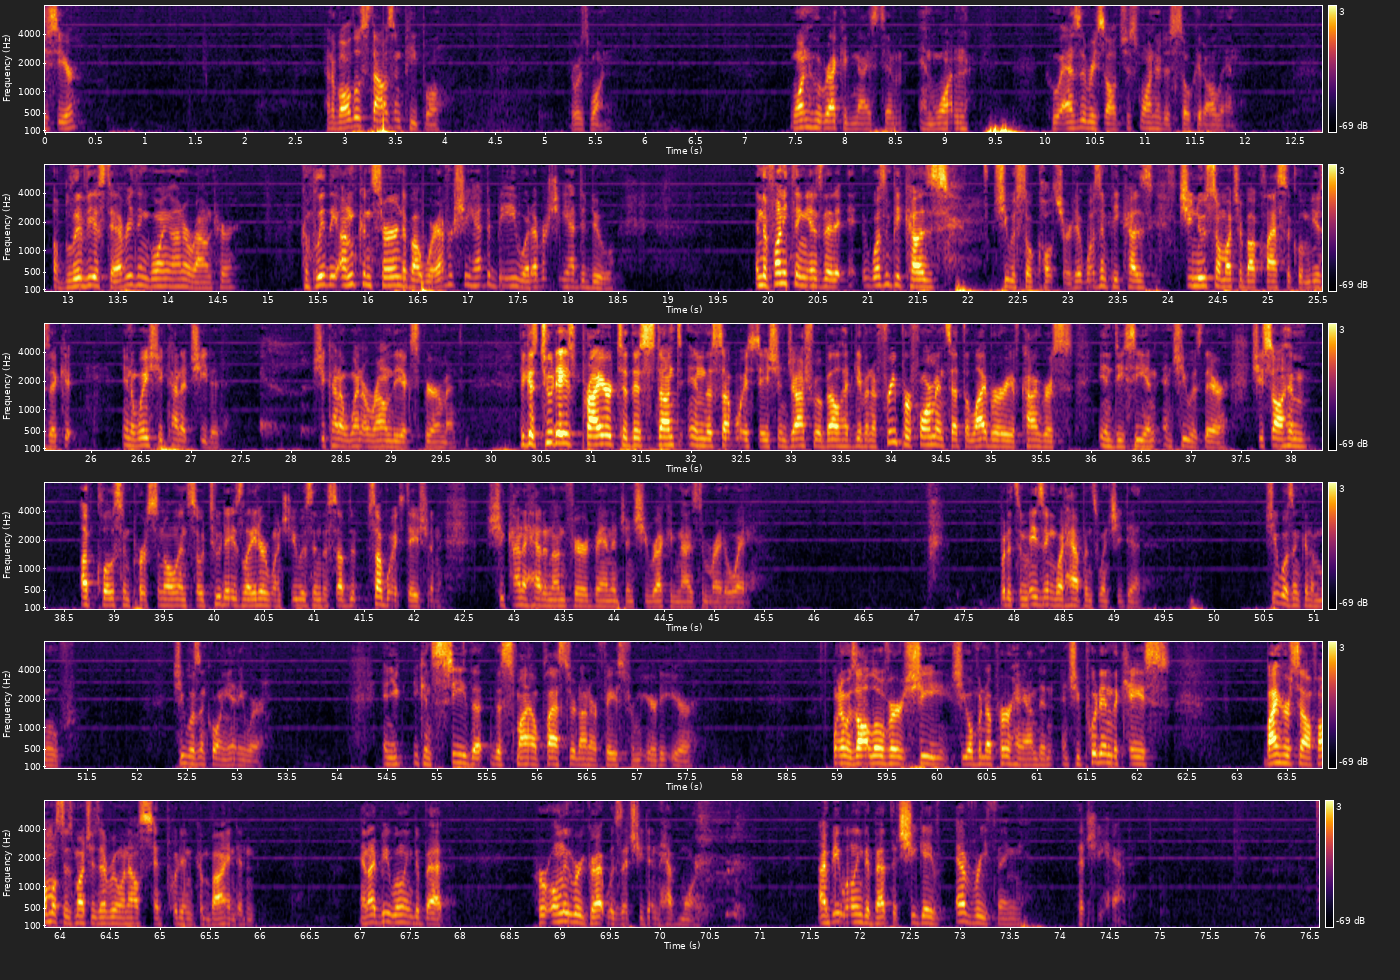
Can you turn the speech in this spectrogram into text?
See her? Out of all those thousand people, there was one. One who recognized him, and one who, as a result, just wanted to soak it all in. Oblivious to everything going on around her, completely unconcerned about wherever she had to be, whatever she had to do. And the funny thing is that it, wasn't because she was so cultured, it wasn't because she knew so much about classical music. It, in a way, she kind of cheated. She kind of went around the experiment. Because two days prior to this stunt in the subway station, Joshua Bell had given a free performance at the Library of Congress in D.C., and, and she was there. She saw him up close and personal, and so two days later, when she was in the sub- subway station, she kind of had an unfair advantage and she recognized him right away. But it's amazing what happens when she did. She wasn't going to move, she wasn't going anywhere. And you, you can see the, the smile plastered on her face from ear to ear when it was all over, she, she opened up her hand and, and she put in the case by herself almost as much as everyone else had put in combined. And, and I'd be willing to bet her only regret was that she didn't have more. I'd be willing to bet that she gave everything that she had.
